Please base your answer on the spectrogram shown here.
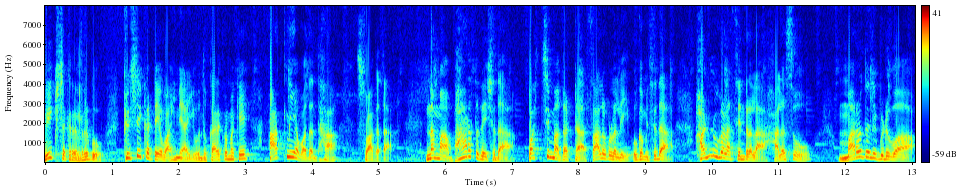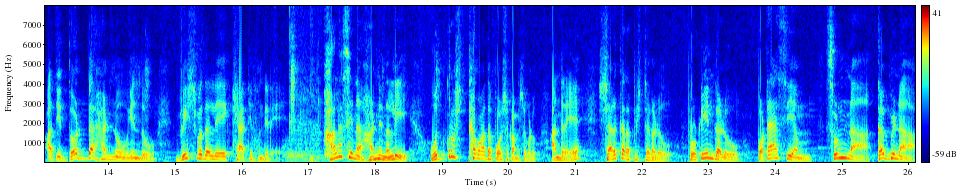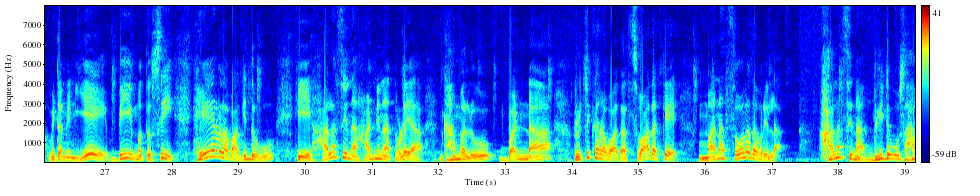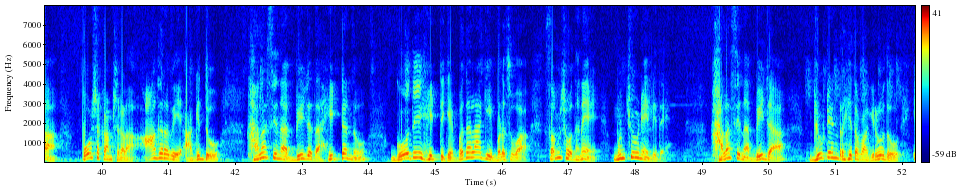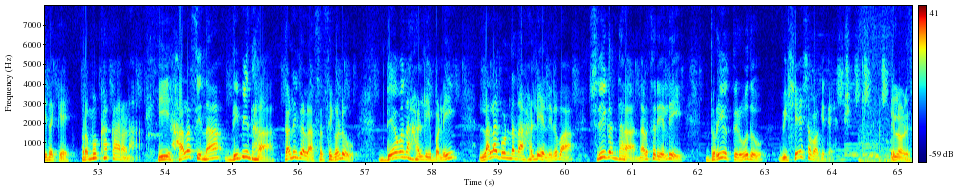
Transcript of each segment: ವೀಕ್ಷಕರೆಲ್ಲರಿಗೂ ಕೃಷಿ ಕಟ್ಟೆ ವಾಹಿನಿಯ ಈ ಒಂದು ಕಾರ್ಯಕ್ರಮಕ್ಕೆ ಆತ್ಮೀಯವಾದಂತಹ ಸ್ವಾಗತ. ನಮ್ಮ ಭಾರತ ದೇಶದ ಪಶ್ಚಿಮ ಘಟ್ಟ ಸಾಲುಗಳಲ್ಲಿ ಉಗಮಿಸಿದ ಹಣ್ಣುಗಳ ಸಿಂಡ್ರಲ ಹಲಸು ಮರದಲ್ಲಿ ಬಿಡುವ ಅತಿ ದೊಡ್ಡ ಹಣ್ಣು ಎಂದು ವಿಶ್ವದಲ್ಲೇ ಖ್ಯಾತಿ ಹೊಂದಿದೆ. ಹಲಸಿನ ಹಣ್ಣಿನಲ್ಲಿ ಉತ್ಕೃಷ್ಟವಾದ ಪೋಷಕಾಂಶಗಳು, ಅಂದರೆ ಶರ್ಕರ ಪಿಷ್ಟಗಳು, ಪ್ರೋಟೀನ್ಗಳು, ಪೊಟ್ಯಾಸಿಯಂ ಸುಣ್ಣ, ಕಬ್ಬಿಣ, ವಿಟಮಿನ್ ಎ, ಬಿ ಮತ್ತು ಸಿ ಹೇರಳವಾಗಿದ್ದು, ಈ ಹಲಸಿನ ಹಣ್ಣಿನ ತೊಳೆಯ ಘಮಲು, ಬಣ್ಣ, ರುಚಿಕರವಾದ ಸ್ವಾದಕ್ಕೆ ಮನಸೋಲದವರಿಲ್ಲ. ಹಲಸಿನ ಬೀಜವೂ ಸಹ ಪೋಷಕಾಂಶಗಳ ಆಗರವೇ ಆಗಿದ್ದು, ಹಲಸಿನ ಬೀಜದ ಹಿಟ್ಟನ್ನು ಗೋಧಿ ಹಿಟ್ಟಿಗೆ ಬದಲಾಗಿ ಬಳಸುವ ಸಂಶೋಧನೆ ಮುಂಚೂಣಿಯಲ್ಲಿದೆ. ಹಲಸಿನ ಬೀಜ ಗ್ಲೂಟೆನ್ ರಹಿತವಾಗಿರುವುದು ಇದಕ್ಕೆ ಪ್ರಮುಖ ಕಾರಣ. ಈ ಹಲಸಿನ ವಿವಿಧ ತಳಿಗಳ ಸಸಿಗಳು ದೇವನಹಳ್ಳಿ ಬಳಿ ಲಲಗೊಂಡನಹಳ್ಳಿಯಲ್ಲಿರುವ ಶ್ರೀಗಂಧ ನರ್ಸರಿಯಲ್ಲಿ ದೊರೆಯುತ್ತಿರುವುದು ವಿಶೇಷವಾಗಿದೆ. ಇಲ್ಲಿ ನೋಡಿ.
